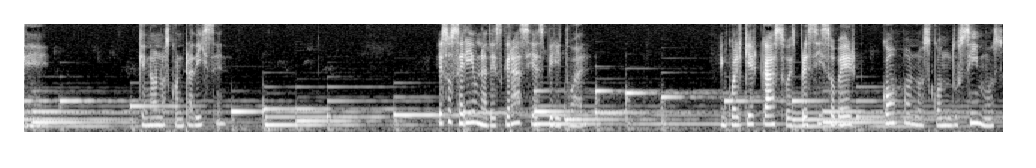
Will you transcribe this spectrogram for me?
que que no nos contradicen. Eso sería una desgracia espiritual. En cualquier caso es preciso ver cómo nos conducimos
